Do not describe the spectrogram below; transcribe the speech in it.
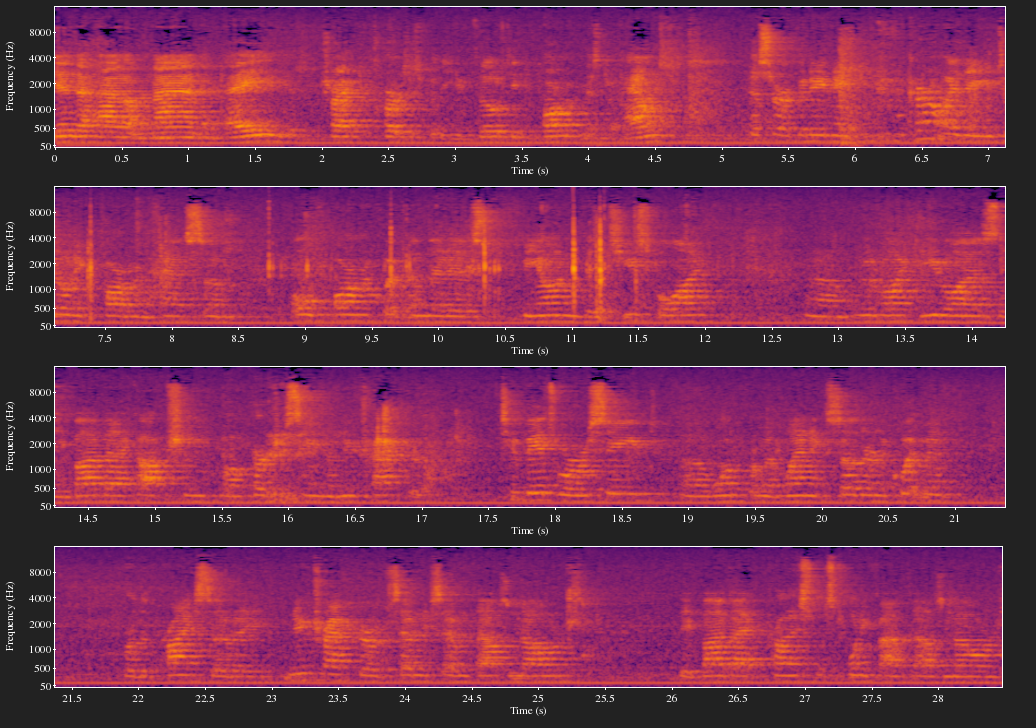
Agenda item nine A is a tractor purchase for the utility department. Mr. Allen? Yes, sir, good evening. Currently, the utility department has some old farm equipment that is beyond its useful life. Um, We would like to utilize the buyback option while purchasing a new tractor. Two bids were received, uh, one from Atlantic Southern Equipment for the price of a new tractor of seventy-seven thousand dollars. The buyback price was twenty-five thousand dollars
